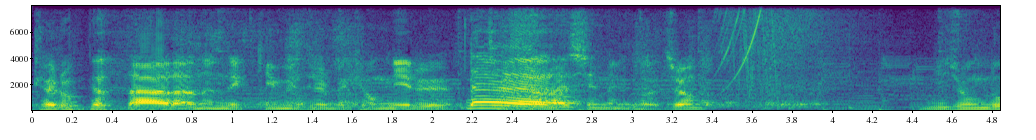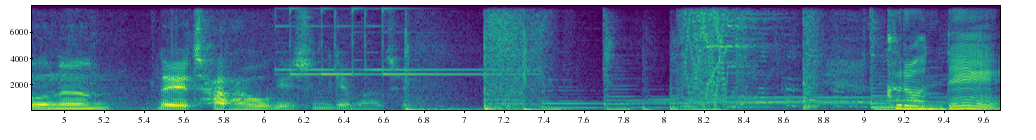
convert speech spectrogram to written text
괴롭혔다라는 느낌이 들면 격리를 네. 잠깐 하시는 거죠. 이 정도는 네 잘하고 계신 게 맞아요. 그런데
